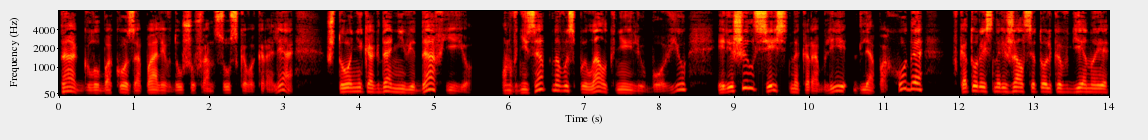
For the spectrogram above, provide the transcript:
так глубоко запали в душу французского короля, что, никогда не видав ее, он внезапно воспылал к ней любовью и решил сесть на корабли для похода в который снаряжался только в Генуе,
